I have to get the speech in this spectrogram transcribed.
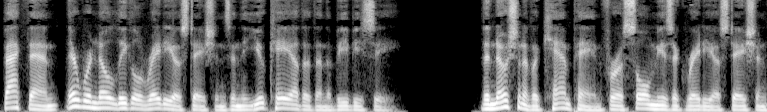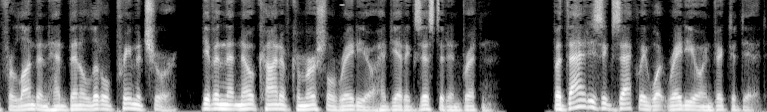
Back then, there were no legal radio stations in the UK other than the BBC. The notion of a campaign for a soul music radio station for London had been a little premature, given that no kind of commercial radio had yet existed in Britain. But that is exactly what Radio Invicta did.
